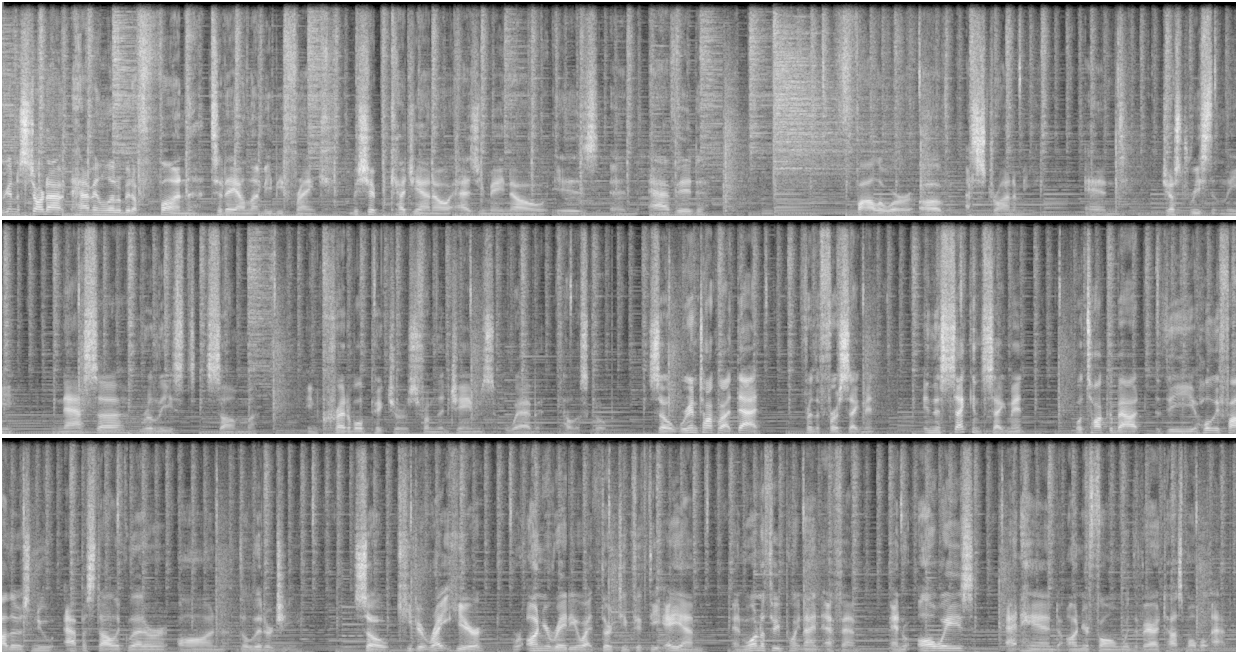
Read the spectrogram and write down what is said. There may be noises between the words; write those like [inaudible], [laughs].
we're going to start out having a little bit of fun today on Let Me Be Frank. Bishop Caggiano, as you may know, is an avid follower of astronomy. And just recently, NASA released some incredible pictures from the James Webb Telescope. So, we're going to talk about that for the first segment. In the second segment, we'll talk about the Holy Father's new apostolic letter on the liturgy. So, keep it right here. We're on your radio at 1350 AM and 103.9 FM, and always at hand on your phone with the Veritas mobile app.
